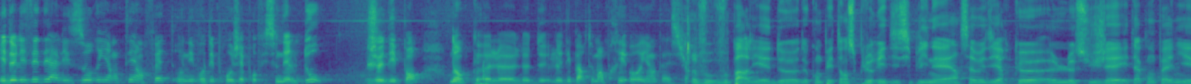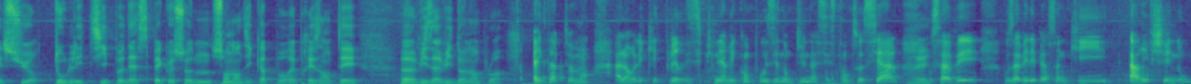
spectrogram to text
et de les aider à les orienter en fait au niveau des projets professionnels, d'où je dépends, donc euh, le, département préorientation. Vous, vous parliez de, de, compétences pluridisciplinaires, ça veut dire que le sujet est accompagné sur tous les types d'aspects que son, son handicap pourrait présenter, euh, vis-à-vis d'un emploi. Exactement. Alors l'équipe pluridisciplinaire est composée donc d'une assistante sociale. Vous savez, vous avez des personnes qui arrivent chez nous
